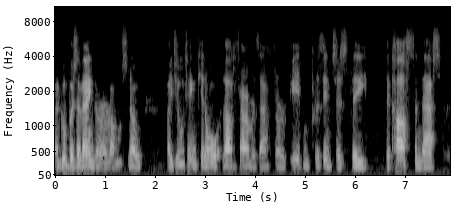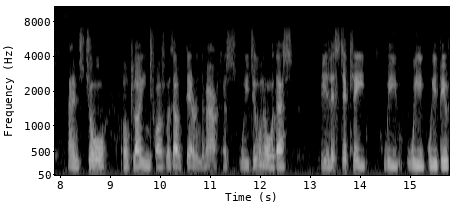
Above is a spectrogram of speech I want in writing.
a good bit of anger around. Now, I do think, you know, a lot of farmers after Aidan presented the the costs and that, and Joe outlined what was out there in the market, we do know that realistically we we we'd be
